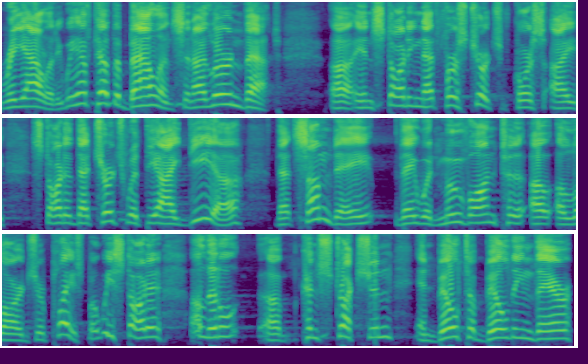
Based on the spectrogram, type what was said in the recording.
reality. We have to have the balance, and I learned that uh, in starting that first church. Of course, I started that church with the idea that someday they would move on to a, a larger place. But we started a little uh, construction and built a building there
